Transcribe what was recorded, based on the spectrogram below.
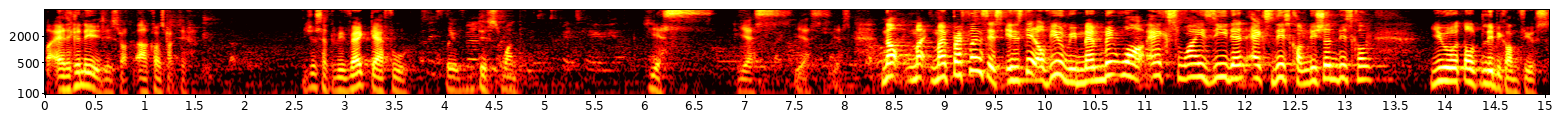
But actually it is uh, constructive. You just have to be very careful So with this one. Yes, yes, yes, yes. Now, my, my preference is instead of you remembering, wow, X, Y, Z, then X, this condition, this con, you will totally be confused.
